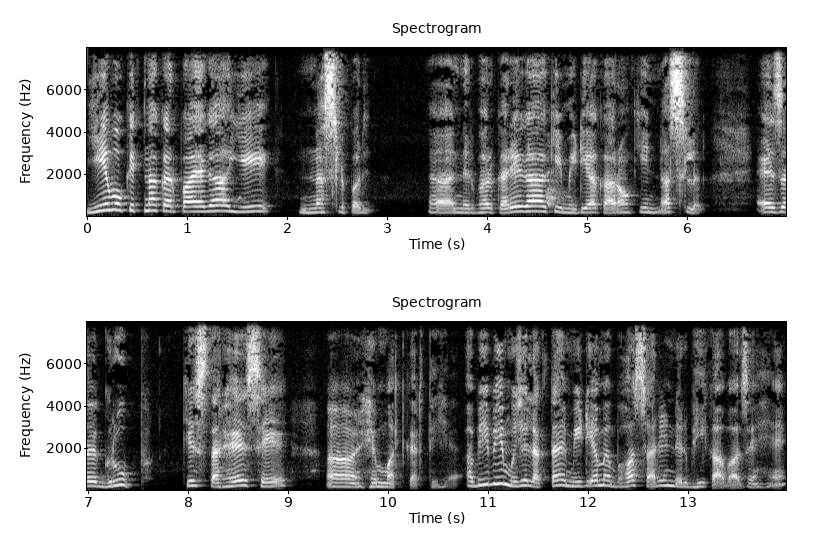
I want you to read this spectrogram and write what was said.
ये वो कितना कर पाएगा? ये नस्ल पर निर्भर करेगा कि मीडियाकारों की नस्ल एज अ ग्रुप किस तरह से हिम्मत करती है। अभी भी मुझे लगता है मीडिया में बहुत सारी निर्भीक आवाज़ें हैं।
